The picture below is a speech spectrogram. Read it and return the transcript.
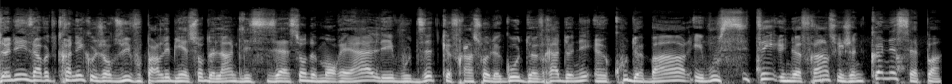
Denise, dans votre chronique aujourd'hui, vous parlez bien sûr de l'anglicisation de Montréal et vous dites que François Legault devra donner un coup de barre et vous citez une phrase que je ne connaissais pas,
